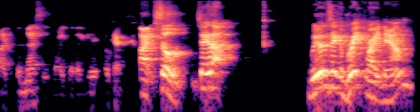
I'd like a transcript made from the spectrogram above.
like the message, right? That I get. Okay. All right, so check it out. We're gonna take a break right now,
